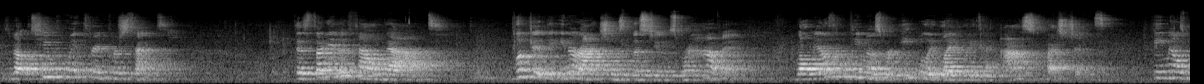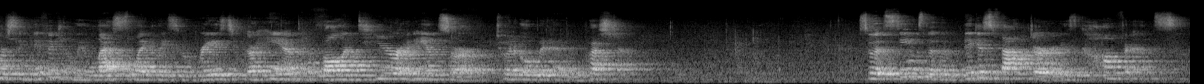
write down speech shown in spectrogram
It's about 2.3%. The study that found that looked at the interactions the students were having. While males and females were equally likely to ask questions, females were significantly less likely to raise their hand or volunteer an answer to an open-ended question. So it seems that the biggest factor is confidence.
